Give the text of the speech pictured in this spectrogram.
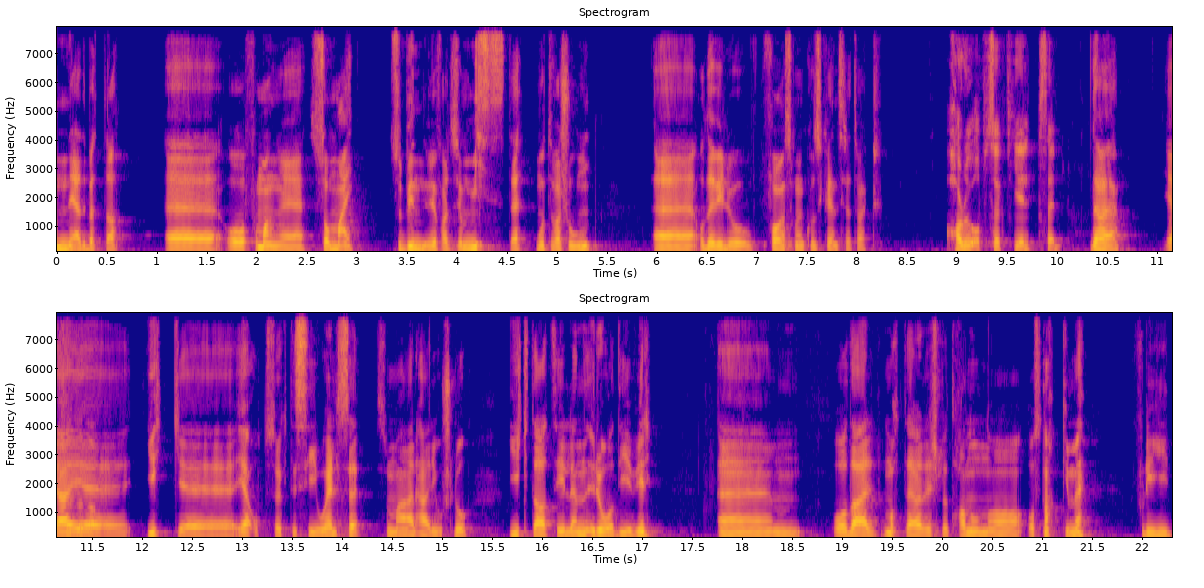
ned i bøtta. Eh, og for mange som meg, så begynner vi faktisk å miste motivasjonen. Eh, og det vil jo få ganske mange konsekvenser etter hvert. Har du oppsøkt hjelp selv? Det har jeg. Jeg, eh, gikk, eh, jeg oppsøkte SIO helse, som er her i Oslo. Gikk da til en rådgiver. Eh, og der måtte jeg rett og slett ha noen å, å snakke med. Fordi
